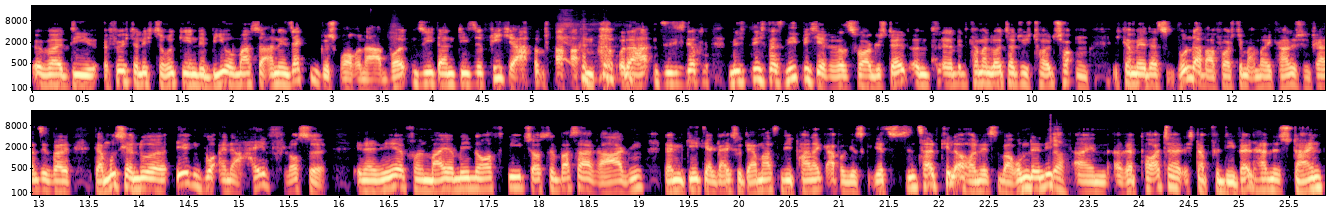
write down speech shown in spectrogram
über die fürchterlich zurückgehende Biomasse an Insekten gesprochen haben? Wollten Sie dann diese Viecher haben oder hatten Sie sich doch nicht, nicht was Niedlicheres vorgestellt? Und äh, damit kann man Leute natürlich toll schocken. Ich kann mir das wunderbar vorstellen im amerikanischen Fernsehen, weil da muss ja nur irgendwo eine Haiflosse in der Nähe von Miami North Beach aus dem Wasser ragen, dann geht ja gleich so dermaßen die Panik ab. Und jetzt, jetzt sind es halt Killerhornissen. Warum denn nicht? Ja. Ein Reporter, ich glaube für die Welt, Hannes Stein,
